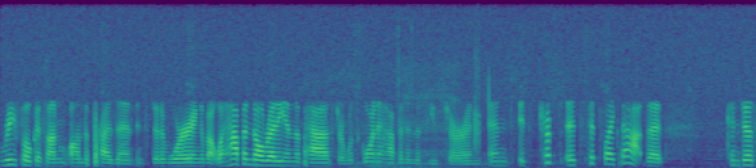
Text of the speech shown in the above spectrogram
refocus on on the present instead of worrying about what happened already in the past or what's going to happen in the future and and it's trips it's tips like that that can just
